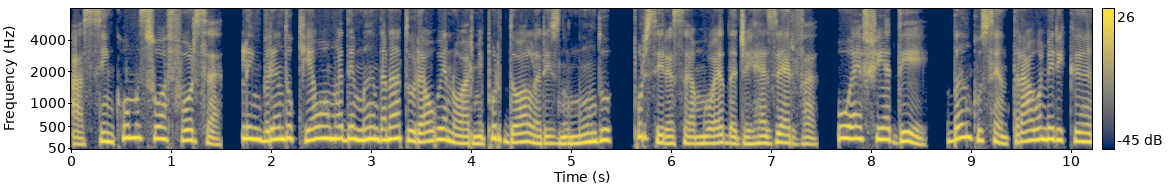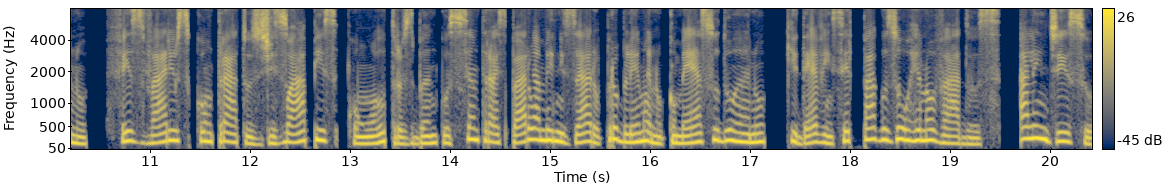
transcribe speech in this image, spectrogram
assim como sua força. Lembrando que há uma demanda natural enorme por dólares no mundo, por ser essa a moeda de reserva. O FED, Banco Central Americano, fez vários contratos de swaps com outros bancos centrais para amenizar o problema no começo do ano, que devem ser pagos ou renovados. Além disso,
